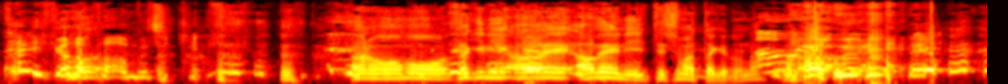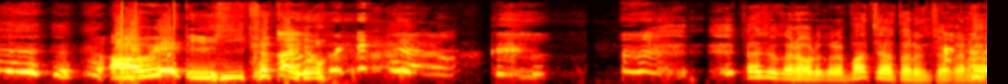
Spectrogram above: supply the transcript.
タイイガーバーム事件。あの、もう先にアウェー、アウェーに行ってしまったけどな。アウェーアウェーって言い方よ。大丈夫かな？俺これバチ当たるんちゃうかな？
